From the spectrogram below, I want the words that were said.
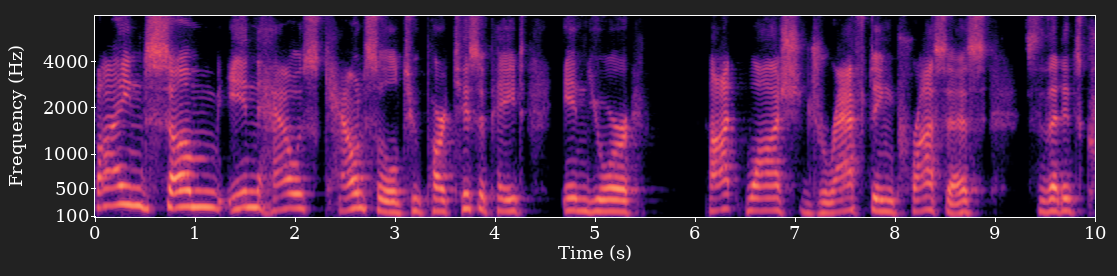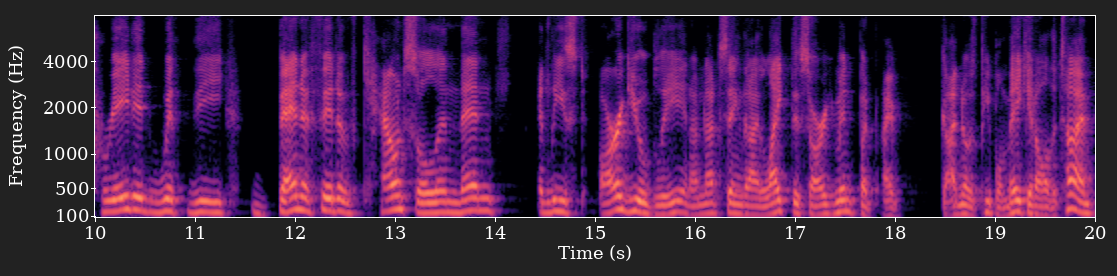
find some in house counsel to participate in your hot wash drafting process so that it's created with the benefit of counsel and then at least arguably and i'm not saying that i like this argument but i god knows people make it all the time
